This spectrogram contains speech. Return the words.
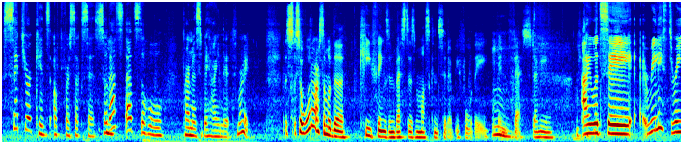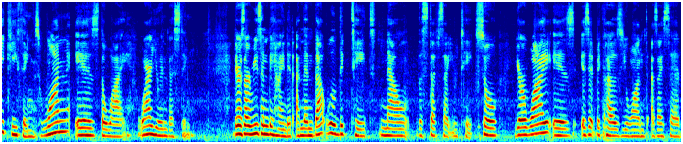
Set your kids up for success. So hmm. that's that's the whole premise behind it. Right. So, what are some of the key things investors must consider before they mm. invest? I mean, I would say really three key things. One is the why. Why are you investing? There's a reason behind it, and then that will dictate now the steps that you take. So, your why is is it because you want, as I said,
